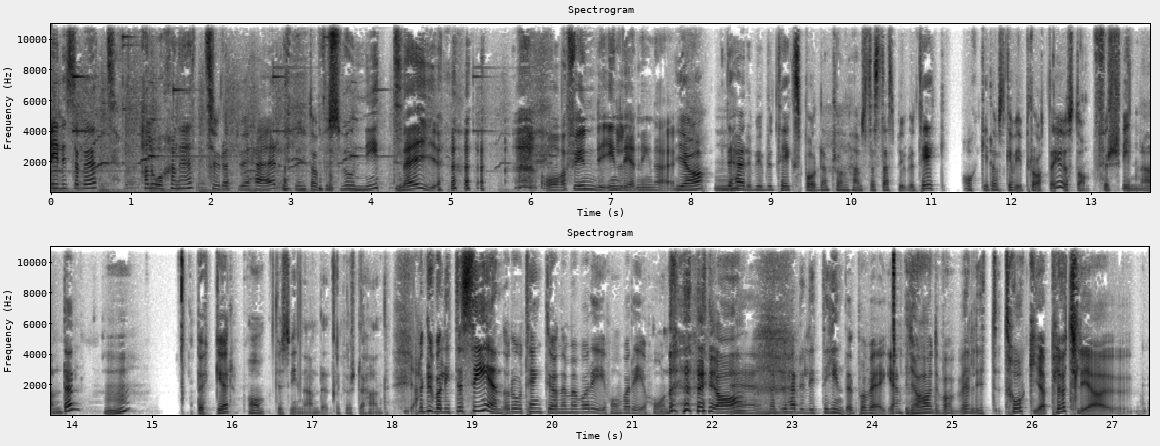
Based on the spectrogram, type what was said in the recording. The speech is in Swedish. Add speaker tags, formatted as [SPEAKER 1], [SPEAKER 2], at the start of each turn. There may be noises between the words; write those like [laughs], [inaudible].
[SPEAKER 1] Hej Elisabeth!
[SPEAKER 2] Hallå Jeanette!
[SPEAKER 1] Tur att du är här, att du inte har försvunnit. [laughs]
[SPEAKER 2] Nej! [laughs] Åh, vad fyndig inledning där.
[SPEAKER 1] Ja, mm. det här är Bibliotekspodden från Halmstad stadsbibliotek. Och idag ska vi prata just om försvinnanden. Mm böcker om försvinnanden i första hand. Ja. Men du var lite sen och då tänkte jag, nej men var är hon, var är hon? [laughs] ja. Eh, men du hade lite hinder på vägen.
[SPEAKER 2] Ja, det var väldigt tråkiga, plötsliga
